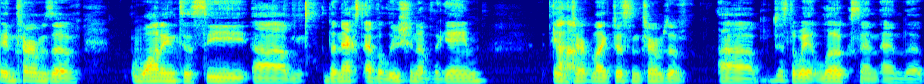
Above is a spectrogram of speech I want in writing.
in terms of wanting to see um the next evolution of the game in Uh-huh. ter- like just in terms of uh just the way it looks and and the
